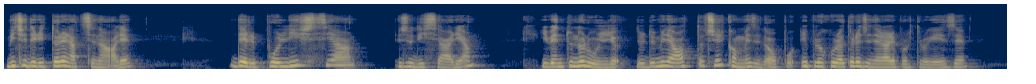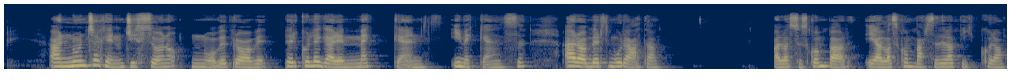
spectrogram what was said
vice direttore nazionale del Polizia Giudiziaria. Il 21 luglio del 2008, circa un mese dopo, il procuratore generale portoghese annuncia che non ci sono nuove prove per collegare McCann, i McCanns a Robert Murata alla scompar- e alla scomparsa della piccola.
